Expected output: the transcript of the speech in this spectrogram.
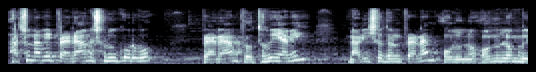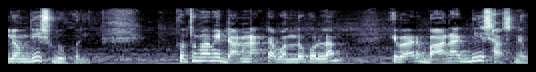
আসুন, আমি প্রাণায়াম শুরু করব। প্রাণায়াম প্রথমেই আমি নারী শোধন প্রাণায়াম অনুলো- অনুলোম বিলোম দিয়ে শুরু করি। প্রথমে আমি ডান নাকটা বন্ধ করলাম, এবার বাঁ নাক দিয়ে শ্বাস নেব।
